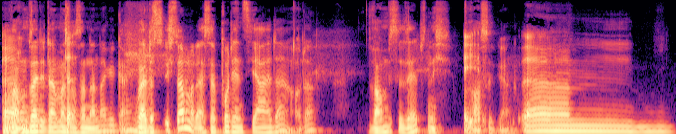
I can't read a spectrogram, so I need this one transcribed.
Warum Ähm, seid ihr damals da- auseinandergegangen? Weil das, ich sag mal, da ist ja Potenzial da, oder? Warum bist du selbst nicht Ey, rausgegangen? Ähm,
